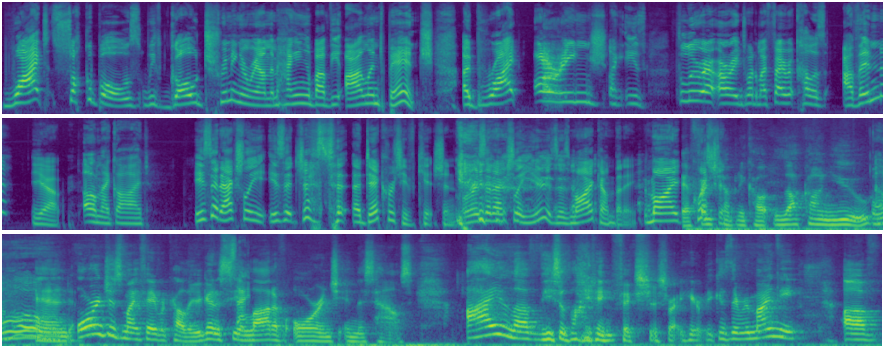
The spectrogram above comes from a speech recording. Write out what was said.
white soccer balls with gold trimming around them hanging above the island bench. A bright orange, like is fluoro orange, one of my favorite colors, oven. Yeah. Oh my god. Is it actually? Is it just a decorative kitchen, or is it actually used as my company? My a French question. company called La Cornue. Oh. And orange is my favorite color. You're going to see a lot of orange in this house. I love these lighting fixtures right here because they remind me of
